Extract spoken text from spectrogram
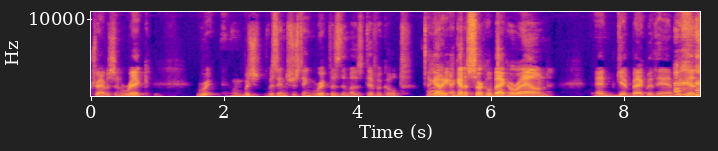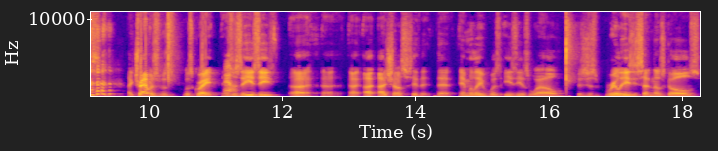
Travis and Rick. Rick, which was interesting. Rick was the most difficult. I gotta I gotta circle back around and get back with him because like Travis was was great. This Yeah. was easy. Uh, uh, I, I should also say that that Emily was easy as well. It was just real easy setting those goals,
